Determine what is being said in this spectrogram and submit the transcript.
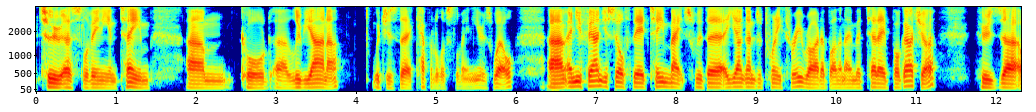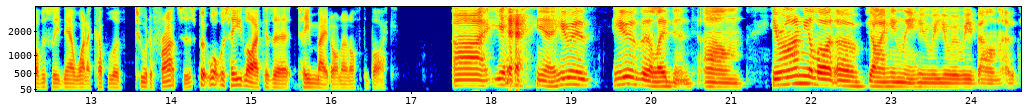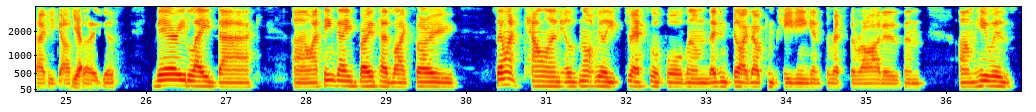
to a Slovenian team um, called uh, Ljubljana, which is the capital of Slovenia as well. Um, and you found yourself there teammates with a, a, young under 23 rider by the name of Tadej Pogacar, who's uh, obviously now won a couple of Tour de France's. But what was he like as a teammate on and off the bike? Uh, yeah, yeah, he was he was a legend. Um, he reminded me a lot of Jai Hindley, who we were with um, at Attaque Gusto. Yep. So just very laid back. Um, I think they both had like so so much talent. It was not really stressful for them. They didn't feel like they were competing against the rest of the riders, and um, he was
